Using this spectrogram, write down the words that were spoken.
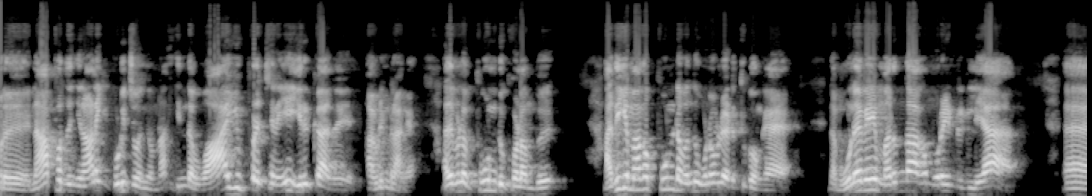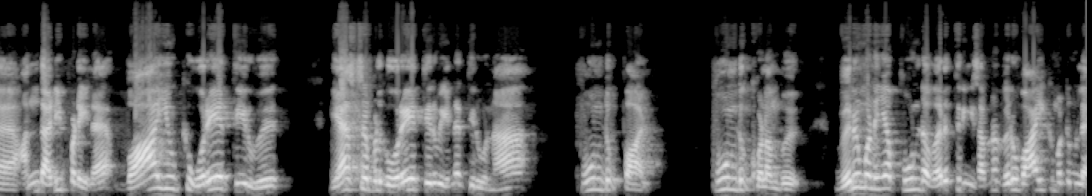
ஒரு நாற்பத்தஞ்சு நாளைக்கு குடிச்சு வந்தோம்னா இந்த வாயு பிரச்சனையே இருக்காது அப்படின்றாங்க. அதே போல பூண்டு குழம்பு. அதிகமாக பூண்டை வந்து உணவுல எடுத்துக்கோங்க. நம்ம உணவே மருந்தாக முறைன்னு இருக்கு இல்லையா? அந்த அடிப்படையில வாயுக்கு ஒரே தீர்வு கேஸ் ட்ரபிளுக்கு ஒரே தீர்வு என்ன தீர்வுனா பூண்டு பால் பூண்டு குழம்பு. வெறுமனையா பூண்டை வறுத்துறீங்க சாப்பிட்டா வெறும் வாய்க்கு மட்டும் இல்ல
